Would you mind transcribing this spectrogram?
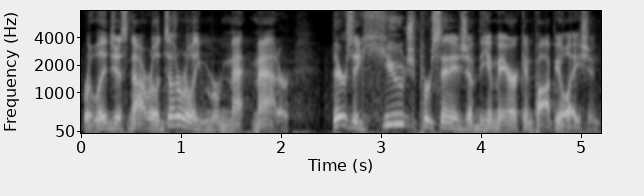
religious, not religious, doesn't really matter. There's a huge percentage of the American population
